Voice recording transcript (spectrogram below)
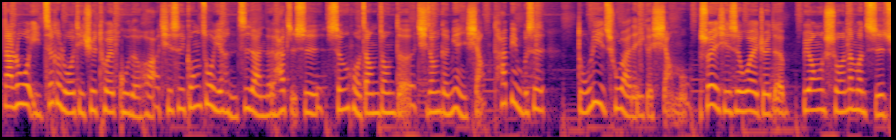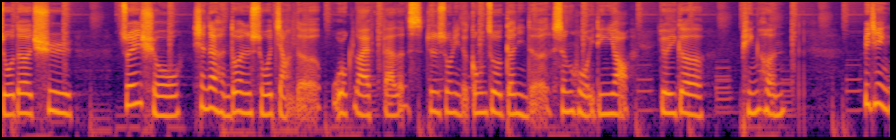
那如果以这个逻辑去推估的话，其实工作也很自然的，它只是生活当中的其中一个面向，它并不是独立出来的一个项目。所以其实我也觉得不用说那么执着的去追求现在很多人所讲的 work-life balance，就是说你的工作跟你的生活一定要。有一个平衡，毕竟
